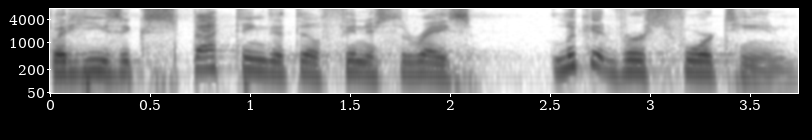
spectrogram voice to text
but he's expecting that they'll finish the race. Look at verse 14.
